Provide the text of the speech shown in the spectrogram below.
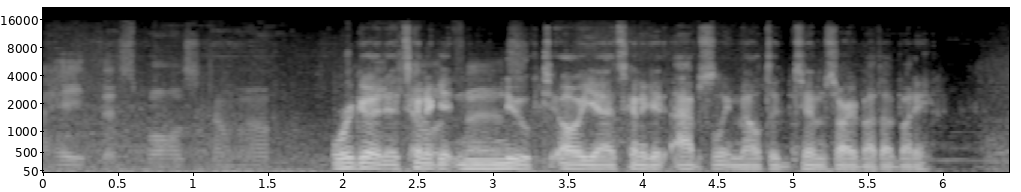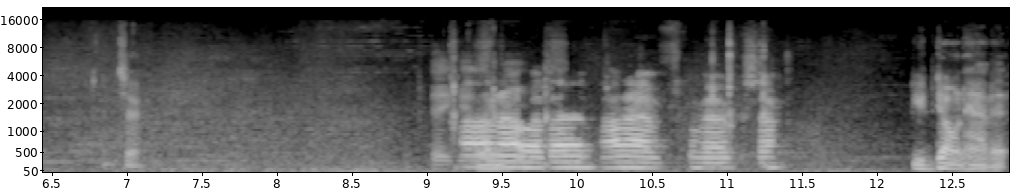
I hate this ball's coming up. We're good. It's gonna get fast. nuked. Oh yeah, it's gonna get absolutely melted. Tim, sorry about that, buddy. Sir. I don't know about that. I don't have Convoke, so You don't have it.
